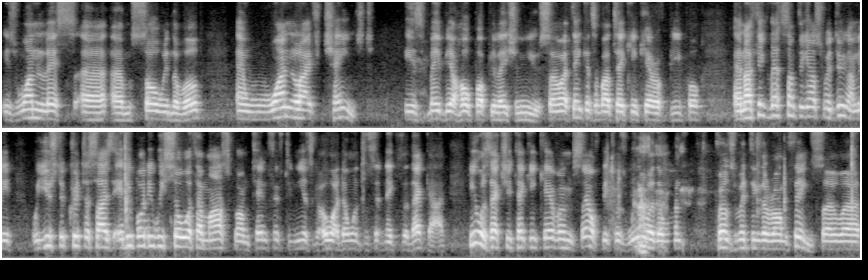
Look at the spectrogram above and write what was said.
is one less uh, um, soul in the world, and one life changed is maybe a whole population new. So I think it's about taking care of people, and I think that's something else we're doing. I mean, we used to criticize anybody we saw with a mask on 10, 15 years ago. Oh, I don't want to sit next to that guy. He was actually taking care of himself because we were the ones transmitting the wrong thing. So. Uh,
